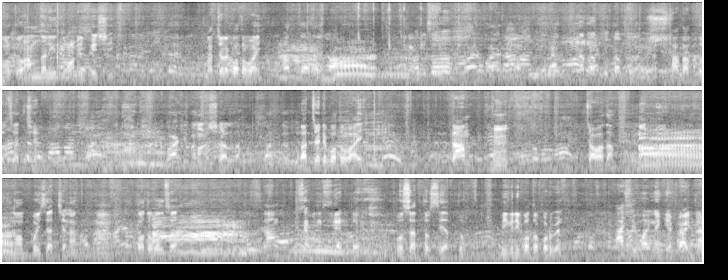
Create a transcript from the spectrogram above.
মতো আমদানি তো অনেক বেশি। বাচ্চাটা কত ভাই? সাতাত্তর চাচ্ছে। মাশাল্লাহ বাচ্চা এটা কত ভাই? দাম? হুম। চাওয়া দাম? নব্বই চাচ্ছে না? কত বলছে? দাম পঁচাত্তর ছিয়াত্তর। পঁচাত্তর ছিয়াত্তর। বিক্রি কত করবেন? আশি হয় নাকি একটা আইডিয়া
